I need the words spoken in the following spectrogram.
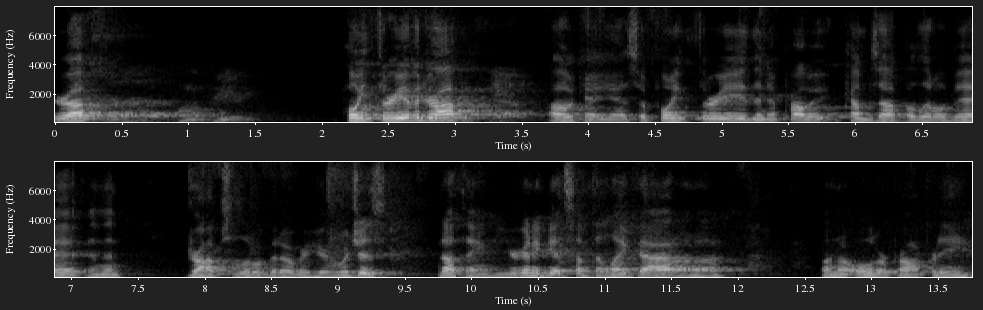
you're up uh, point three, 0.3 of a drop? yeah. Okay, yeah, so 0.3, then it probably comes up a little bit and then drops a little bit over here, which is nothing. You're gonna get something like that on a, on an older property.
